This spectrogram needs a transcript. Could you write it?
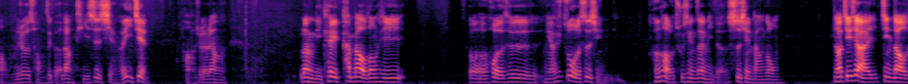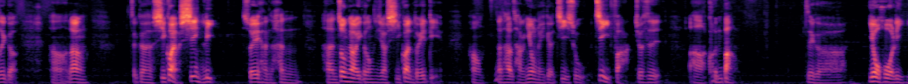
好，我们就从这个让提示显而易见，好，就是让让你可以看到的东西，呃，或者是你要去做的事情，很好的出现在你的视线当中。然后接下来进到这个啊，让这个习惯有吸引力，所以很很很重要一个东西叫习惯堆叠。好，那他常用的一个技术技法就是。啊，捆绑这个诱惑力，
